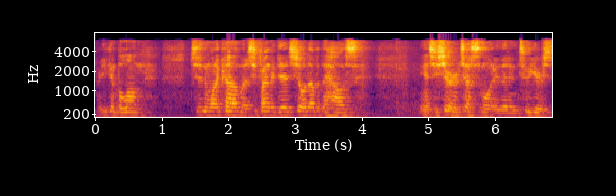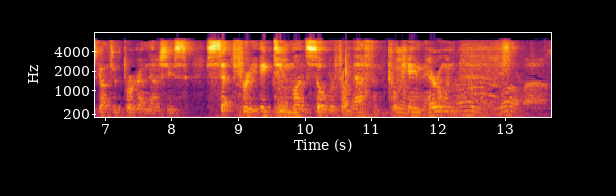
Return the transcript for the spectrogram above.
where you can belong. She didn't want to come, but she finally did, showed up at the house. And she shared her testimony that in two years she's gone through the program now. She's set free, 18 mm. months sober from meth and mm. cocaine and heroin. Oh,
